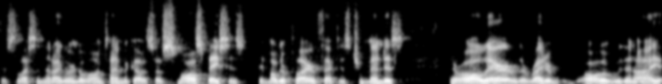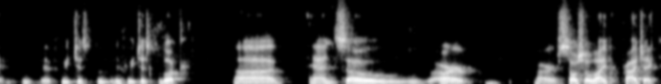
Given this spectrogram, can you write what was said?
this lesson that I learned a long time ago so, small spaces, the multiplier effect is tremendous. They're all there, they're right all within eye if we just if we just look uh, and so our, our social life project,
